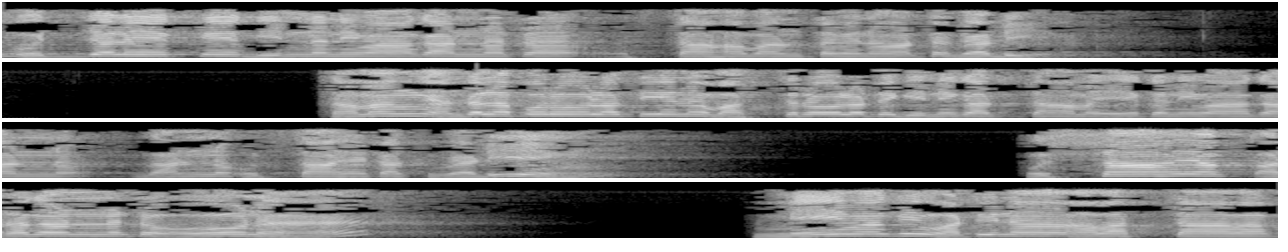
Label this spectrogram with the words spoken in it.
පුජ්‍යලයකේ ගින්න නිවා ගන්නට උත්සාහවන්ත වෙනවට වැඩිය. Taman ඇඳලා පොරවලා තියෙන වස්ත්‍රවලට ගිනි ගත්තාම ඒක නිවා ගන්න ගන්න උත්සාහයටත් වැඩියෙන් උත්සාහයක් අරගන්නට ඕන මේ වගේ වටිනා අවස්ථාවක්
